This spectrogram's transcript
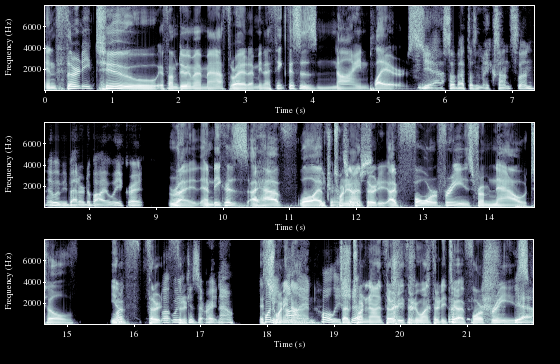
In 32, if I'm doing my math right, I mean, I think this is nine players. Yeah, so that doesn't make sense then. It would be better to buy a week, right? Right. And because I have, well, I have 29, 30, I have four frees from now till, you know, What? 30. What week is it right now? it's 29. Holy shit. So I have 29, 30, 31, 32. I have four frees. Yeah.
